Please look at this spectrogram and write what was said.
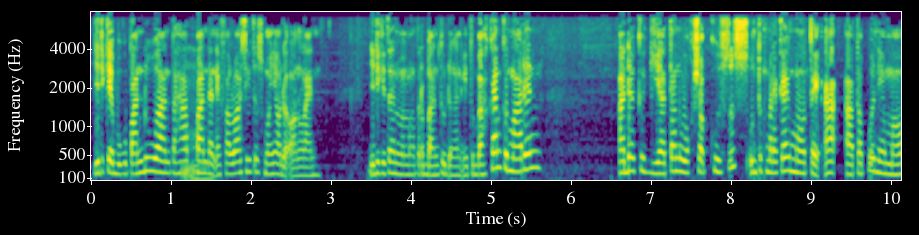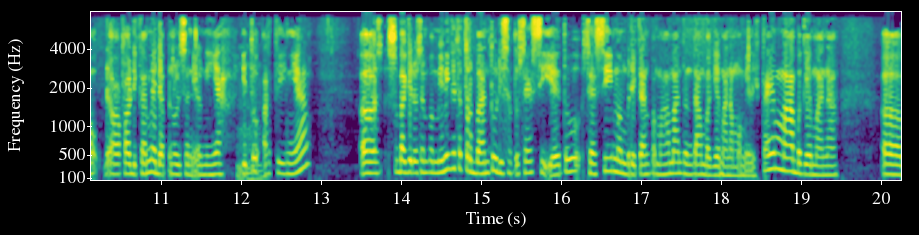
Jadi kayak buku panduan, tahapan Hmm. dan evaluasi itu semuanya udah online. Jadi kita memang terbantu dengan itu. Bahkan kemarin ada kegiatan workshop khusus untuk mereka yang mau TA ataupun yang mau kalau di kami ada penulisan ilmiah. Hmm. Itu artinya eh, sebagai dosen pembimbing kita terbantu di satu sesi yaitu sesi memberikan pemahaman tentang bagaimana memilih tema, bagaimana eh,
